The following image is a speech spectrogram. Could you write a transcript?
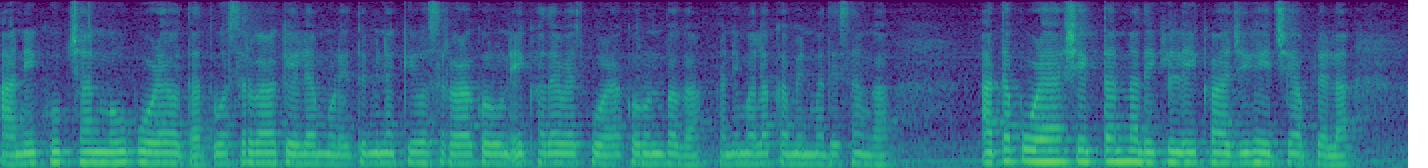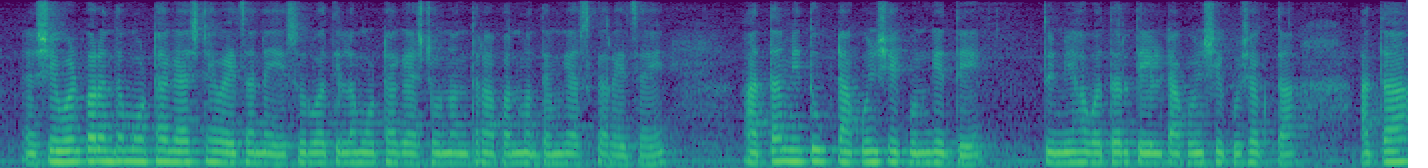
आणि खूप छान मऊ पोळ्या होतात. वस्त्रगाळ केल्यामुळे तुम्ही नक्की वस्त्रगाळ करून एखाद्या वेळेस पोळ्या करून बघा आणि मला कमेंटमध्ये सांगा. आता पोळ्या शेकताना देखील एक काळजी घ्यायची आपल्याला. शेवटपर्यंत मोठा गॅस ठेवायचा नाही सुरुवातीला मोठा गॅस ठेवून नंतर आपण मध्यम गॅस करायचा आहे. आता मी तूप टाकून शेकून घेते. तुम्ही हवं तर तेल टाकून शेकू शकता. आता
